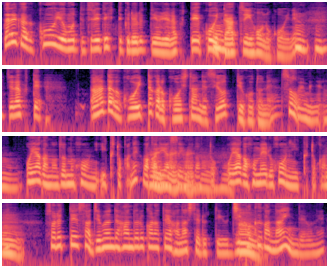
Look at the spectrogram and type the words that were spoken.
誰かが好意を持って連れてきてくれるっていうんじゃなくて、好意って熱い方の好意ね。うんうんじゃなくて、あなたがこう言ったからこうしたんですよっていうことね。そういう意味ね。うん。親が望む方に行くとかね、わかりやすいのだと。親が褒める方に行くとかね。うん。それってさ、自分でハンドルから手離してるっていう自覚がないんだよね。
